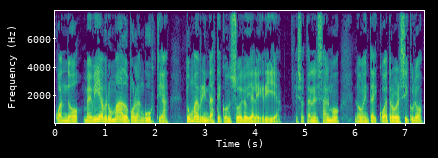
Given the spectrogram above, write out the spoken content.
cuando me vi abrumado por la angustia, tú me brindaste consuelo y alegría. Eso está en el Salmo 94, versículo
